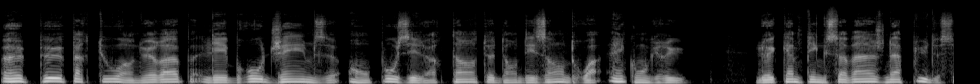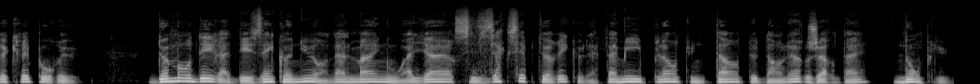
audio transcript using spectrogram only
Un peu partout en Europe, les Bro James ont posé leurs tentes dans des endroits incongrus. Le camping sauvage n'a plus de secret pour eux. Demander à des inconnus en Allemagne ou ailleurs s'ils accepteraient que la famille plante une tente dans leur jardin, non plus.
